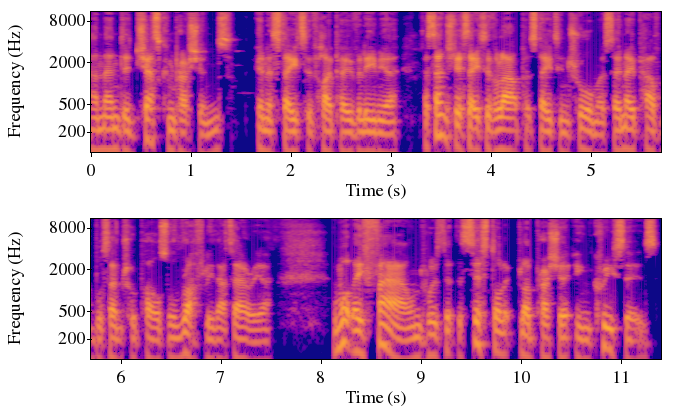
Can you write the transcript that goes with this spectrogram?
and then did chest compressions in a state of hypovolemia, essentially a state of output state in trauma, so no palpable central pulse or roughly that area. And what they found was that the systolic blood pressure increases,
